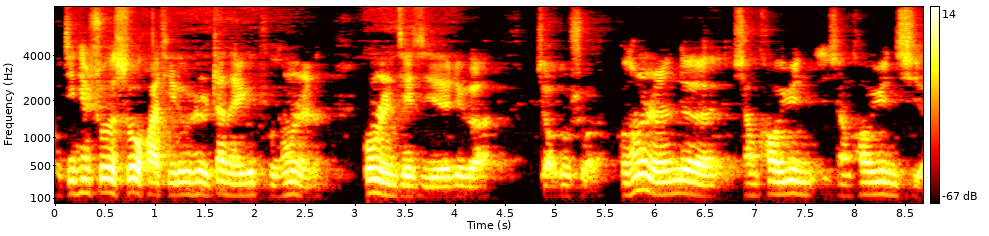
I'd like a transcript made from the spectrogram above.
我今天说的所有话题都是站在一个普通人、工人阶级这个角度说的。普通人的想靠运想靠运气，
